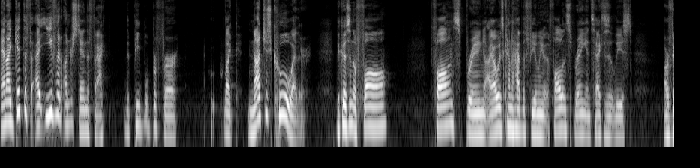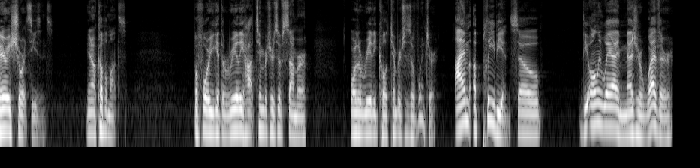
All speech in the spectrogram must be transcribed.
And I get the fa- I even understand the fact that people prefer like not just cool weather because in the fall, fall and spring, I always kind of have the feeling that fall and spring in Texas at least are very short seasons you know, a couple months before you get the really hot temperatures of summer or the really cold temperatures of winter. I'm a plebeian, so the only way I measure weather,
